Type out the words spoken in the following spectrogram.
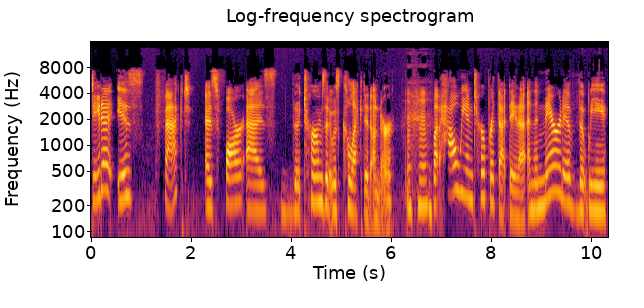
data is fact as far as the terms that it was collected under. Mm-hmm. But how we interpret that data and the narrative that we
